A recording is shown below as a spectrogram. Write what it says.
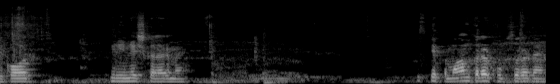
एक और ग्रीनिश कलर में। इसके तमाम कलर खूबसूरत हैं।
